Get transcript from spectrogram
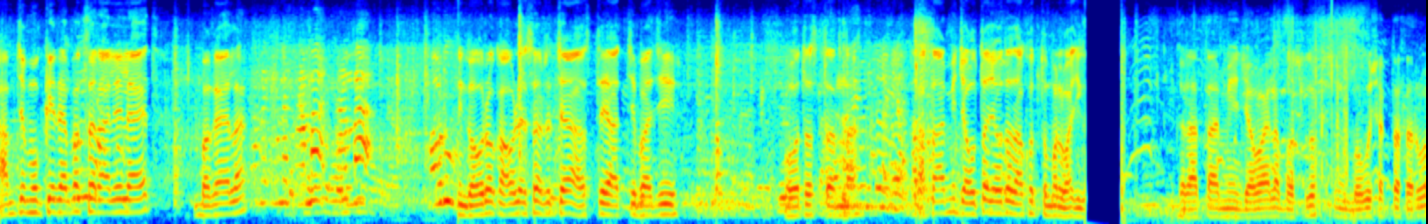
आमचे मुख्याध्यापक सर आलेले आहेत बघायला. गौरव कावळे सरच्या हस्ते आजची भाजी होत असताना. आता आम्ही जेवता जेवता दाखवतो तुम्हाला भाजी. तर आता आम्ही जेवायला बसलो. तुम्ही बघू शकता सर्व.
